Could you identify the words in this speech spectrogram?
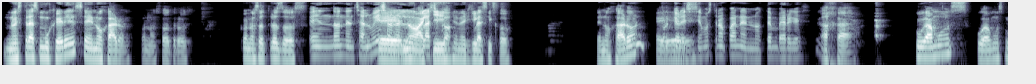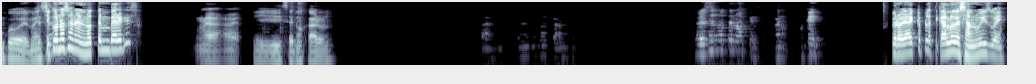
nuestras mujeres se enojaron con nosotros. con nosotros dos. ¿En dónde? ¿En San Luis o en Eh, el no, clásico? aquí, en el clásico. ¿Se enojaron? Porque Eh, les hicimos trampa en el Notenbergues. Ajá. Jugamos, jugamos un juego de mesa. ¿Sí conocen el Notenbergues? Ah, a ver. Y se enojaron. Pero ese no te enojes. Bueno, ok. Pero ya hay que platicarlo de San Luis, güey.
